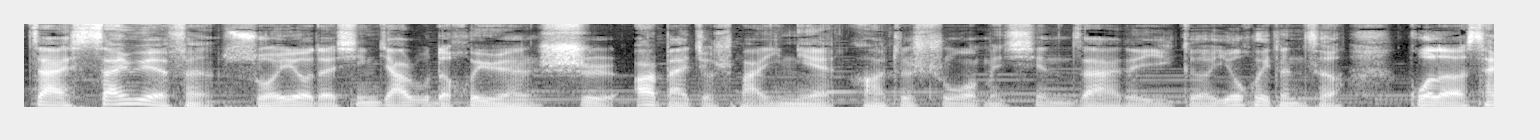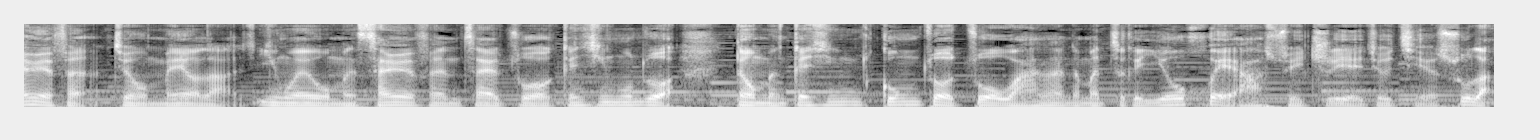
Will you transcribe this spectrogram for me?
在三月份所有的新加入的会员是二百九十八一年啊，这是我们现在的一个优惠政策。过了三月份就没有了，因为我们三月份在做更新工作，等我们更新工作做完了，那么这个优惠啊，随之也就结束了。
